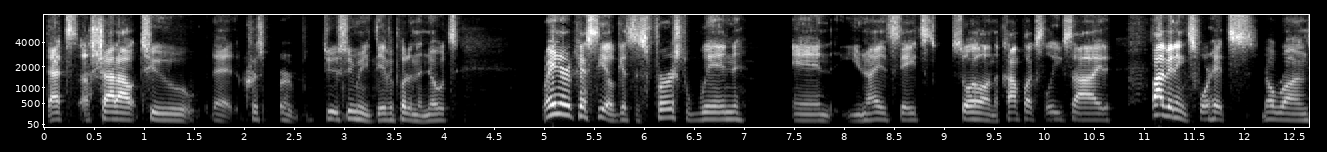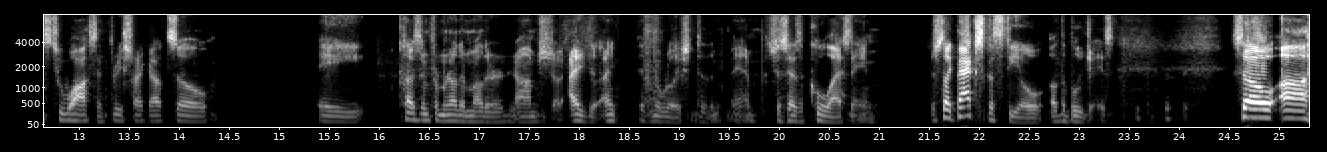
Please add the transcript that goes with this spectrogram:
that's a shout out to that Chris or do excuse me, David put in the notes. Rainer Castillo gets his first win in United States soil on the complex league side. Five innings, four hits, no runs, two walks, and three strikeouts. So a cousin from another mother. No, I'm just I, I have no relation to the man. It just has a cool last name, just like Max Castillo of the Blue Jays. So uh,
